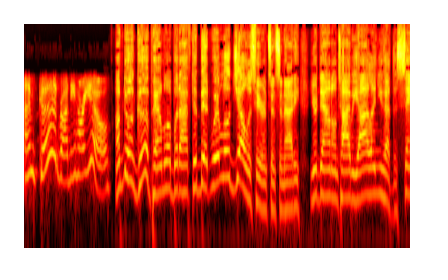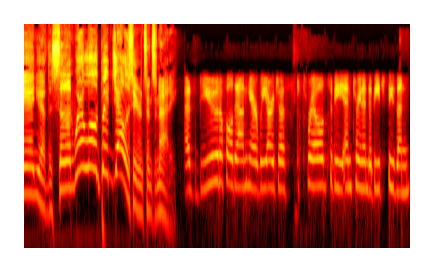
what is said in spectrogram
I'm good, Rodney. How are you? I'm doing good, Pamela, but I have to admit, we're a little jealous here in Cincinnati. You're down on Tybee Island. You have the sand, you have the sun. We're a little bit jealous here in Cincinnati. It's beautiful down here. We are just thrilled to be entering into beach season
